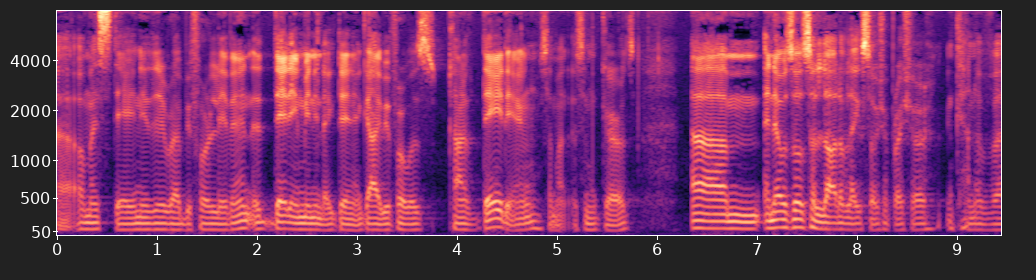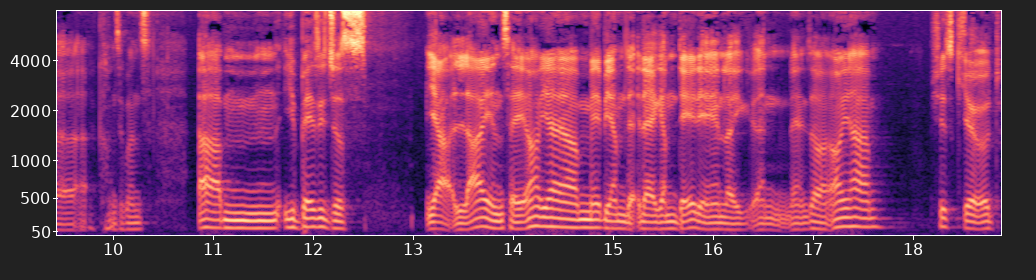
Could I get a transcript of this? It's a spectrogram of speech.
uh, of my stay in Italy right before leaving. Uh, dating meaning like dating a guy before was kind of dating some some girls, um, and there was also a lot of like social pressure and kind of uh, consequence. Um, you basically just yeah lie and say oh yeah maybe I'm like I'm dating like and then so, oh yeah she's cute.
